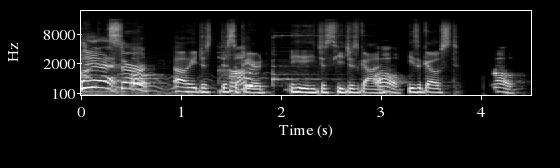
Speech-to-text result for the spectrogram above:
Yeah. monster. Oh. Oh. he just disappeared. He, he just he just gone. Oh. He's a ghost. Oh,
